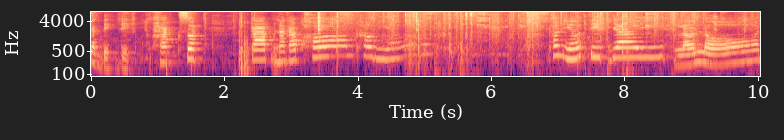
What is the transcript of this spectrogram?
จากเด็กๆผักสด กับนะคะพร้อมข้าวเหนียวข้าวเหนียวติดใยร้อนร้อน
